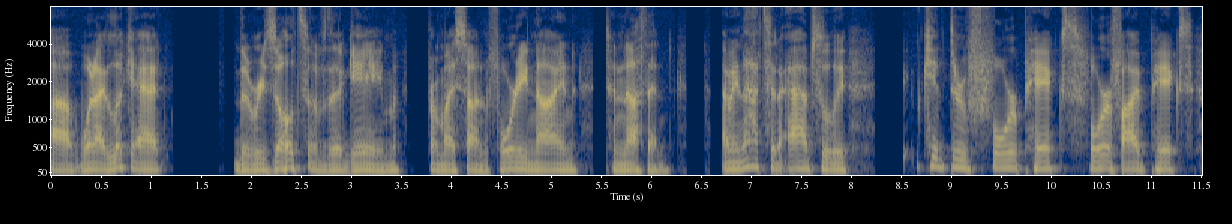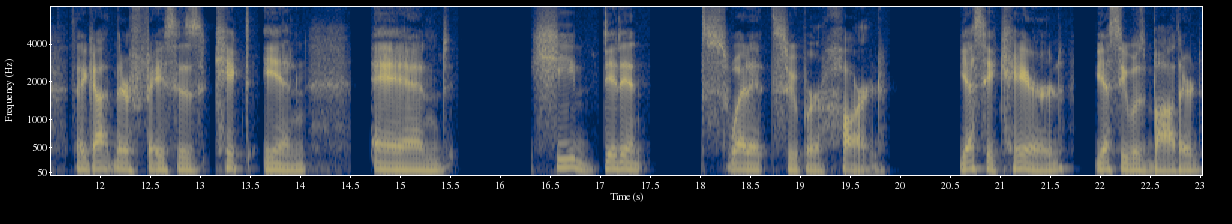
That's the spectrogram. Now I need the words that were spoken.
Uh, when I look at the results of the game from my son, 49 to nothing. I mean, that's an absolutely kid threw four picks, four or five picks. They got their faces kicked in, and he didn't sweat it super hard. Yes, he cared. Yes, he was bothered,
